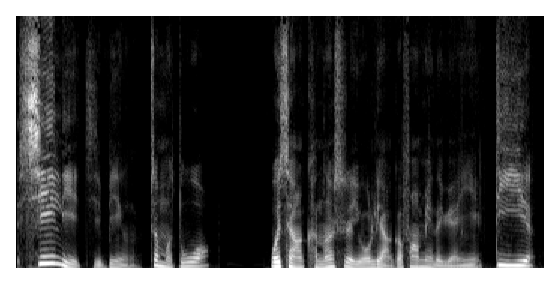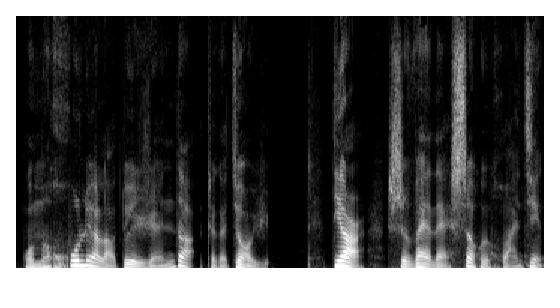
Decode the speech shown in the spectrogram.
心理疾病这么多，我想可能是有两个方面的原因。第一，我们忽略了对人的这个教育。”第二是外在社会环境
